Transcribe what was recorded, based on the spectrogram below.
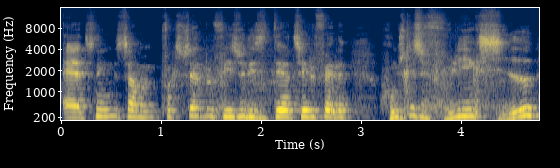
at sådan en som for eksempel Fiselis i det her tilfælde, hun skal selvfølgelig ikke sidde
